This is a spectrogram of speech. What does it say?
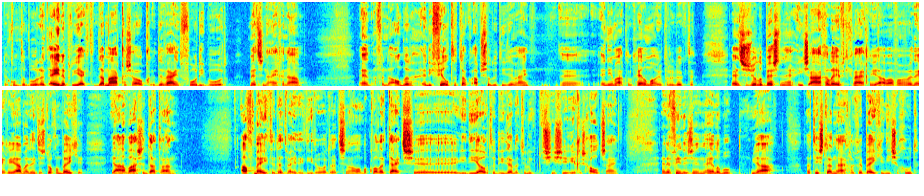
er komt een boer in het ene project, daar maken ze ook de wijn voor die boer met zijn eigen naam. En van de andere. En die filtert ook absoluut niet de wijn. En die maakt ook heel mooie producten. En ze zullen best iets aangeleverd krijgen ja, waarvan we denken, ja, maar dit is toch een beetje, ja, waar ze dat aan afmeten, dat weet ik niet hoor. Dat zijn allemaal kwaliteitsidioten die daar natuurlijk precies in geschoold zijn. En dan vinden ze een heleboel, ja, dat is dan eigenlijk een beetje niet zo goed.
